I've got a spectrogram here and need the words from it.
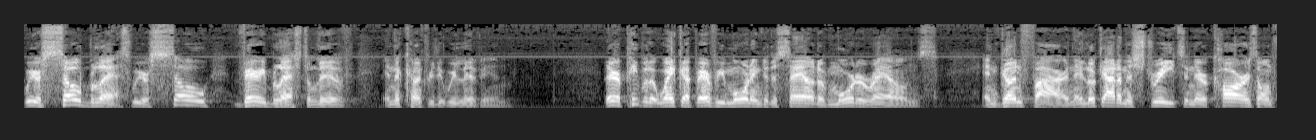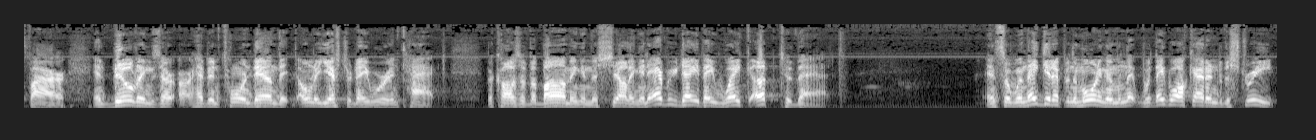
We are so blessed. We are so very blessed to live in the country that we live in. There are people that wake up every morning to the sound of mortar rounds and gunfire, and they look out on the streets and their cars on fire, and buildings are, are, have been torn down that only yesterday were intact because of the bombing and the shelling. And every day they wake up to that. And so when they get up in the morning and they, when they walk out into the street,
